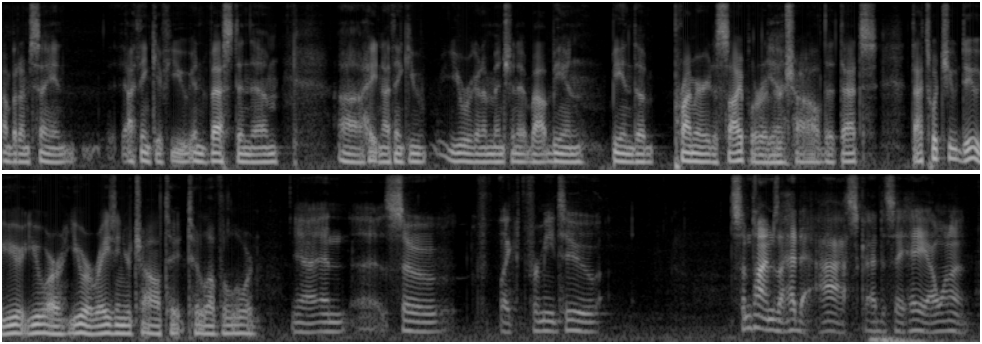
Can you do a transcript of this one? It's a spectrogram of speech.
I, but I'm saying, I think if you invest in them, uh, Hayden, I think you you were going to mention it about being being the primary discipler of Yeah. your child. That that's that's what you do. You you are you are raising your child to to love the Lord. Yeah, and uh, so, f- like for me too, sometimes I had to ask. I had to say, "Hey, I want to,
